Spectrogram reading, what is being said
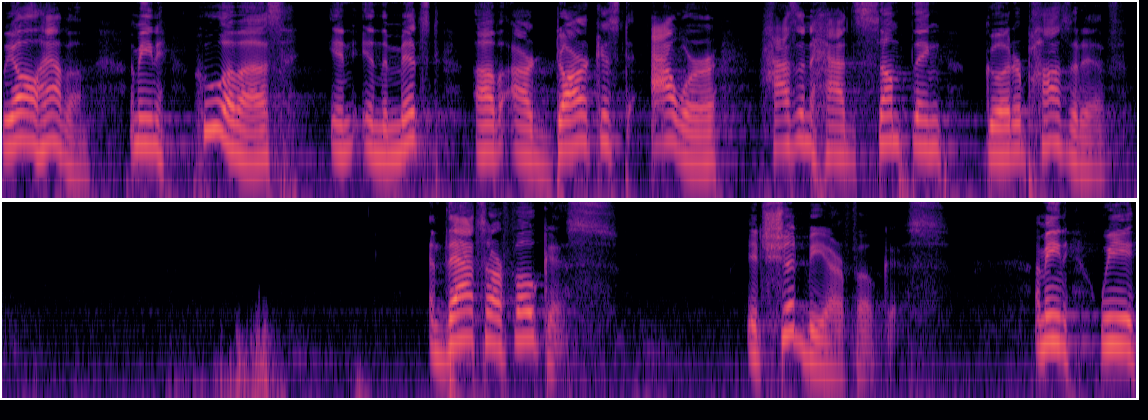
We all have them. I mean, who of us in, in the midst of our darkest hour hasn't had something good or positive? And that's our focus. It should be our focus. I mean, we,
